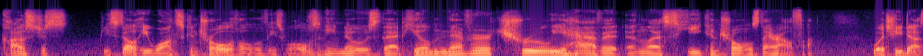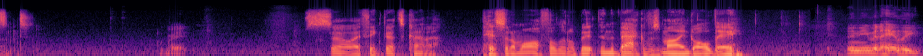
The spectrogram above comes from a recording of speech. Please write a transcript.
Klaus just he still he wants control of all of these wolves, and he knows that he'll never truly have it unless he controls their alpha, which he doesn't. right. So I think that's kind of pissing him off a little bit in the back of his mind all day. And even Hayley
